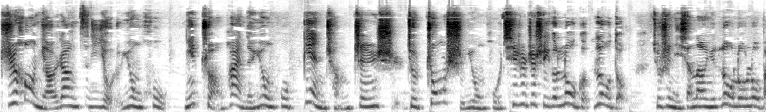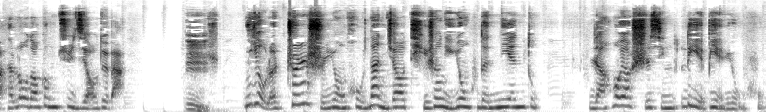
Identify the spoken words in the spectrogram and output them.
之后你要让自己有了用户，你转化你的用户变成真实，就忠实用户。其实这是一个漏个漏斗，就是你相当于漏漏漏，把它漏到更聚焦，对吧？嗯，你有了真实用户，那你就要提升你用户的粘度，然后要实行裂变用户。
